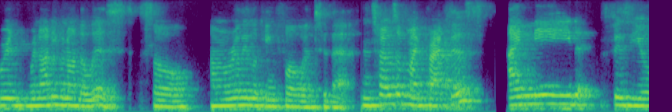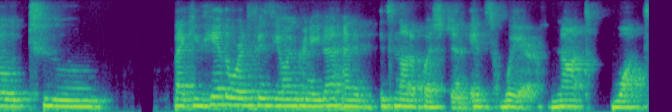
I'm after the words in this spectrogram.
we're we're not even on the list. So I'm really looking forward to that. In terms of my practice, I need physio to like you hear the word physio in Grenada and it, it's not a question. It's where, not what.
